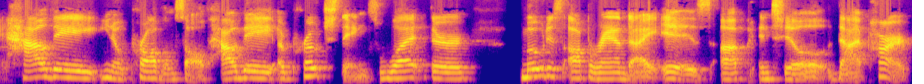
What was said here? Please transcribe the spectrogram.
how they, you know, problem solve, how they approach things, what their modus operandi is up until that part.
